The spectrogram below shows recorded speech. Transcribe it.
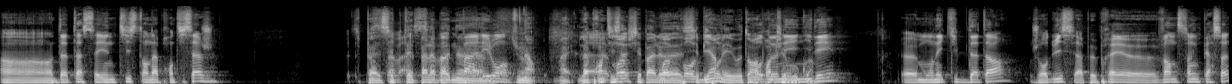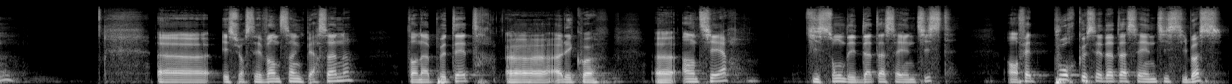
un data scientist en apprentissage c'est peut-être pas la bonne. Pas aller loin. Tu non, ouais. l'apprentissage c'est pas le, c'est bien, mais autant apprendre chez vous. Pour donner une idée, euh, mon équipe data aujourd'hui c'est à peu près euh, 25 personnes. Euh, et sur ces 25 personnes, t'en as peut-être, euh, allez quoi, euh, un tiers qui sont des data scientists. En fait, pour que ces data scientists y bossent,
